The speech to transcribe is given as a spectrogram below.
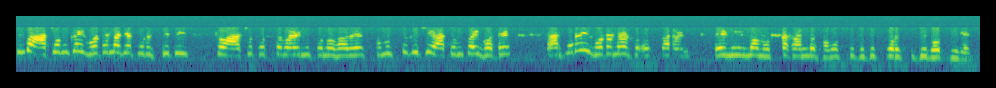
কিন্তু আচমকাই ঘটে না যে পরিস্থিতি, কেউ আচও করতে পারেনি কোনোভাবে, সমস্ত কিছুই আচমকাই ঘটে। তারপরেই ঘটনার কারণ, এই নির্মম হত্যাকাণ্ড, সমস্ত কিছু পরিস্থিতি বদলে গেছে।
